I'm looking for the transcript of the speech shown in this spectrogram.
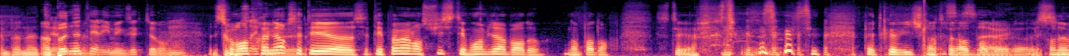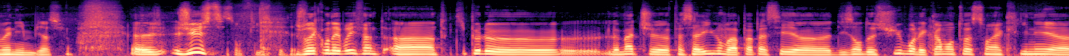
un bon intérim. Un bon intérim, exactement. Mm. Comme entraîneur, que... c'était euh, c'était pas mal en Suisse, c'était moins bien à Bordeaux. Non, pardon. C'était Petkovic, l'entraîneur de Bordeaux, son homonyme, bien sûr. Euh, juste, son fils, je voudrais qu'on débriefe un, un, tout petit peu le, le, match face à Lille. On va pas passer euh, 10 ans dessus. Bon, les Clermontois sont inclinés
